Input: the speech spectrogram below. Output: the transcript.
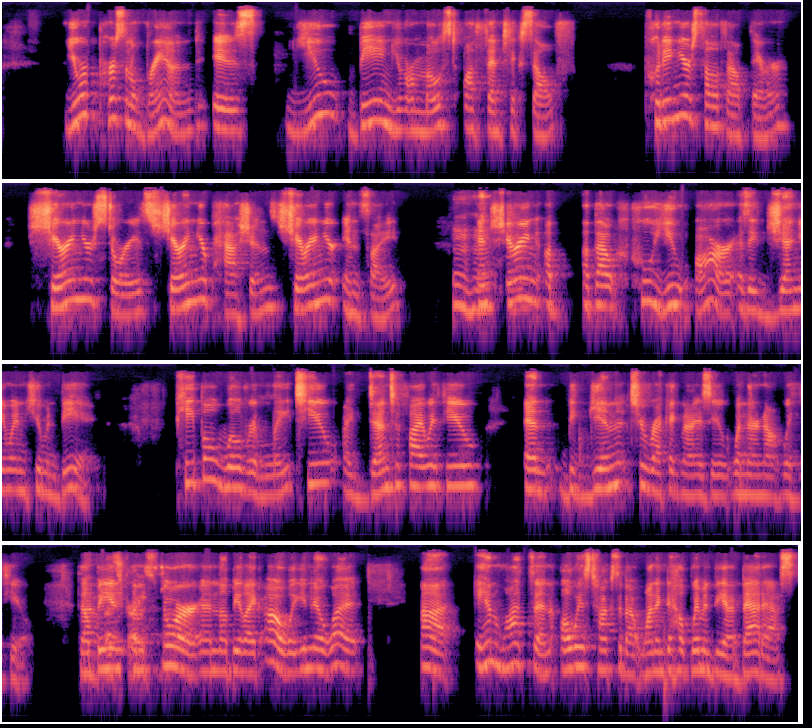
your personal brand is you being your most authentic self, putting yourself out there, sharing your stories, sharing your passions, sharing your insight, mm-hmm. and sharing a, about who you are as a genuine human being. People will relate to you, identify with you, and begin to recognize you when they're not with you. They'll oh, be in some store and they'll be like, oh, well, you know what? Uh, Anne Watson always talks about wanting to help women be a badass,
